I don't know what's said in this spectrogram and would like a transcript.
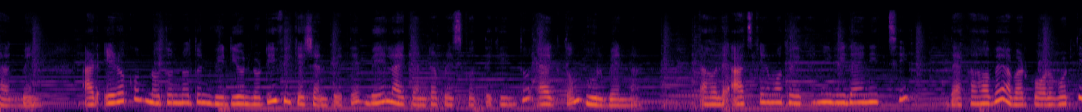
থাকবেন। আর এরকম নতুন নতুন ভিডিওর নোটিফিকেশান পেতে বেল আইকনটা প্রেস করতে কিন্তু একদম ভুলবেন না। তাহলে আজকের মতো এখানেই বিদায় নিচ্ছি, দেখা হবে আবার পরবর্তী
